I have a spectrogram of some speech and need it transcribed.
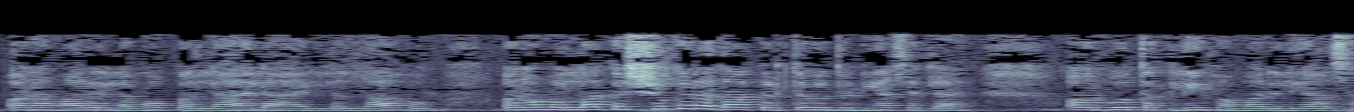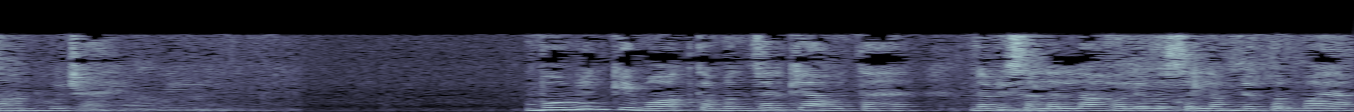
اور ہمارے لبوں پر لا الہ الا اللہ ہو اور ہم اللہ کا شکر ادا کرتے ہوئے دنیا سے جائیں اور وہ تکلیف ہمارے لیے آسان ہو جائے۔ مومن کی موت کا منظر کیا ہوتا ہے؟ نبی صلی اللہ علیہ وسلم نے فرمایا،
